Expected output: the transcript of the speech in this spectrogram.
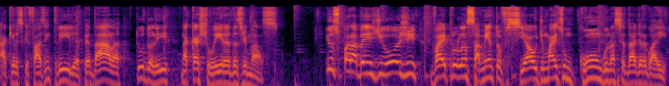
aqueles que fazem trilha, pedala, tudo ali na Cachoeira das Irmãs. E os parabéns de hoje vai para o lançamento oficial de mais um Congo na cidade de Araguari,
